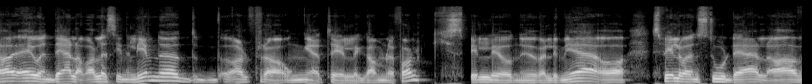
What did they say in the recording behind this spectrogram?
er jo en del av alle sine liv nå. Alt fra unge til gamle folk spiller jo nå veldig mye. Og spill var en stor del av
